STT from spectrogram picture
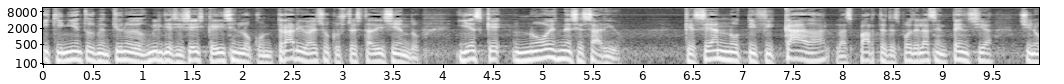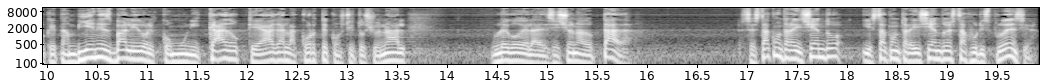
y 521 de 2016 que dicen lo contrario a eso que usted está diciendo. Y es que no es necesario que sean notificadas las partes después de la sentencia, sino que también es válido el comunicado que haga la Corte Constitucional luego de la decisión adoptada. Se está contradiciendo y está contradiciendo esta jurisprudencia.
